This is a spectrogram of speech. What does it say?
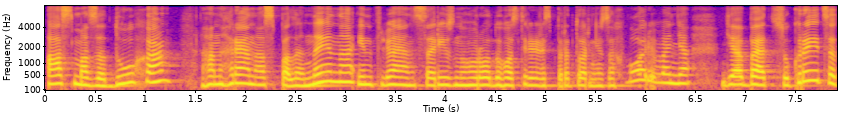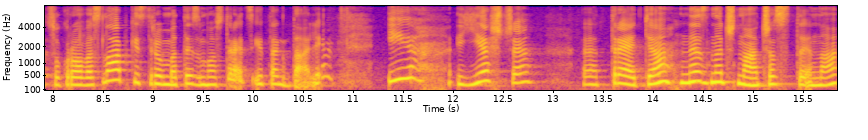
астма задуха, гангрена спаленина, інфлюенса різного роду гострі респіраторні захворювання, діабет, цукриця, цукрова слабкість, ревматизм, гострець і так далі. І є ще третя незначна частина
